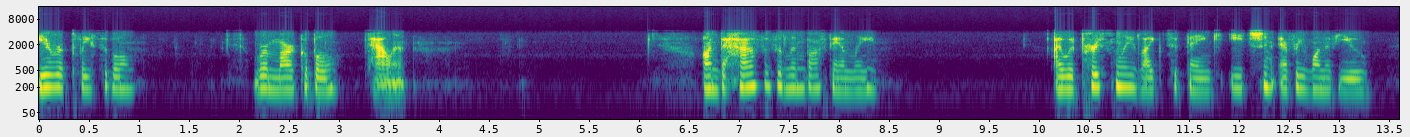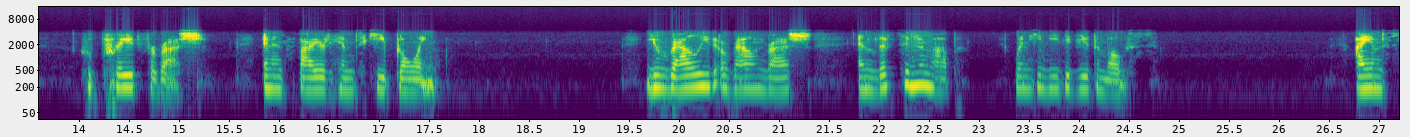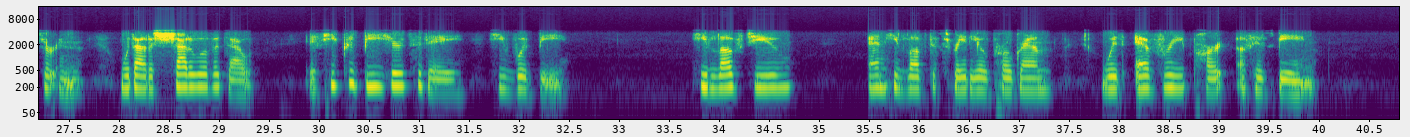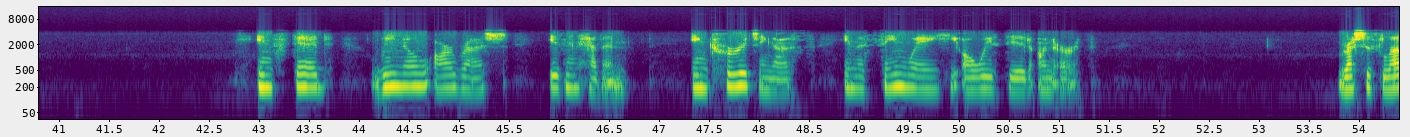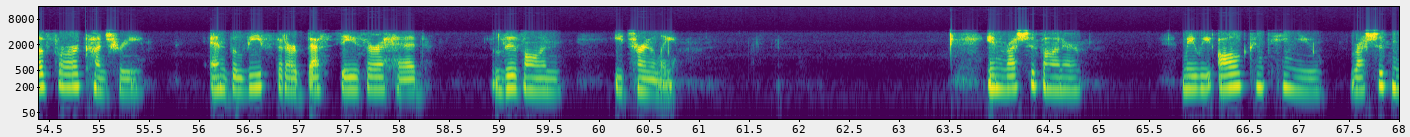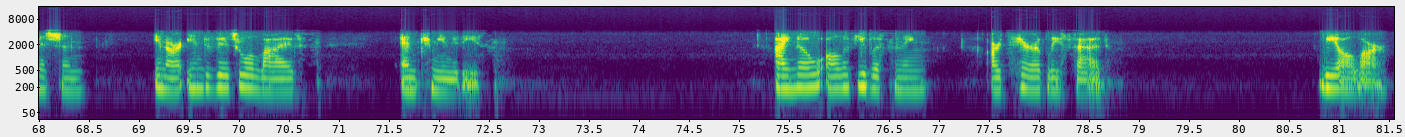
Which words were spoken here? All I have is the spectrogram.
Irreplaceable, remarkable talent. On behalf of the Limbaugh family, I would personally like to thank each and every one of you who prayed for Rush and inspired him to keep going. You rallied around Rush and lifted him up when he needed you the most. I am certain, without a shadow of a doubt, if he could be here today, he would be. He loved you and he loved this radio program with every part of his being. Instead, we know our Rush is in heaven, encouraging us in the same way he always did on earth. Rush's love for our country and belief that our best days are ahead live on eternally. In Rush's honor, may we all continue Rush's mission in our individual lives and communities. I know all of you listening are terribly sad. We all are.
